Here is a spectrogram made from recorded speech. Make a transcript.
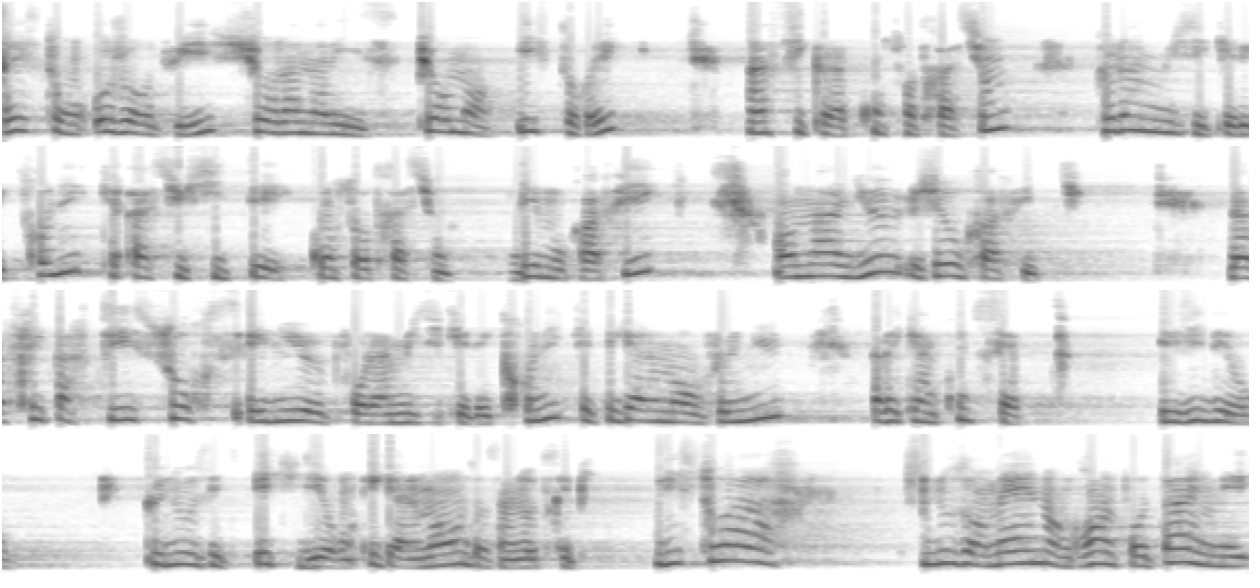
Restons aujourd'hui sur l'analyse purement historique ainsi que la concentration que la musique électronique a suscité concentration démographique en un lieu géographique. La Free Party, source et lieu pour la musique électronique, est également venue avec un concept, idéaux, que nous étudierons également dans un autre épisode. L'histoire nous emmène en Grande-Bretagne, mais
